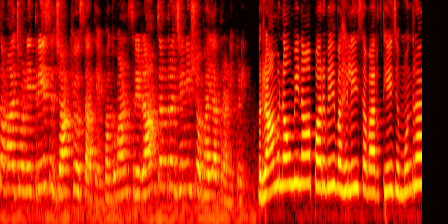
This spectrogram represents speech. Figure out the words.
જેટલી ત્રીસ ઝાંખીઓ સાથે ભગવાન શ્રી રામચંદ્રજીની શોભાયાત્રા નીકળી. રામનવમીના પર્વે વહેલી સવારથી જ મુન્દ્રા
